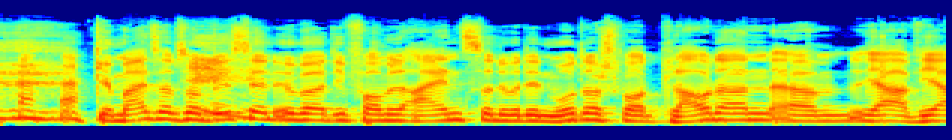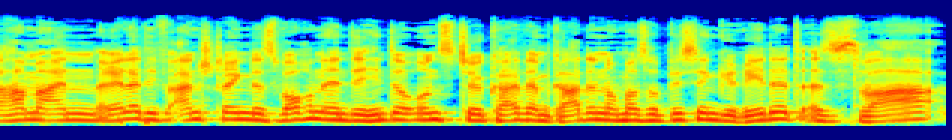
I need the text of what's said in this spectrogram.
gemeinsam so ein bisschen über die Formel 1 und über den Motorsport plaudern. Ähm, ja, wir haben ein relativ anstrengendes Wochenende hinter uns, Türkei. Wir haben gerade noch mal so ein bisschen geredet. Es war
